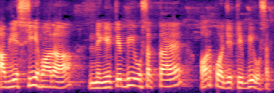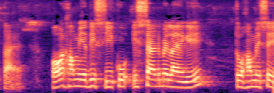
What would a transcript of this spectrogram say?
अब ये सी हमारा नेगेटिव भी हो सकता है और पॉजिटिव भी हो सकता है। और हम यदि सी को इस साइड में लाएँगे तो हम इसे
